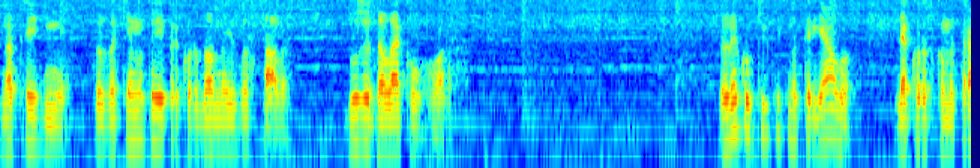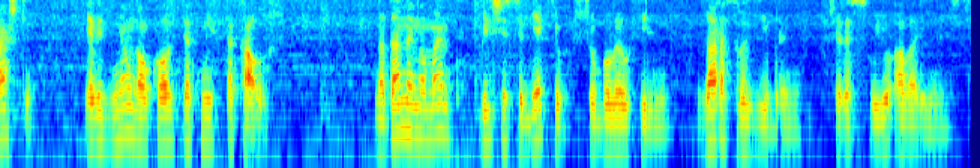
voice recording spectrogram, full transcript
на три дні до закинутої прикордонної застави, дуже далеко в горах. Велику кількість матеріалу для короткометражки я відзняв на околицях міста Калуш. На даний момент більшість об'єктів, що були у фільмі, зараз розібрані через свою аварійність.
